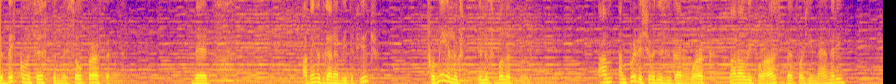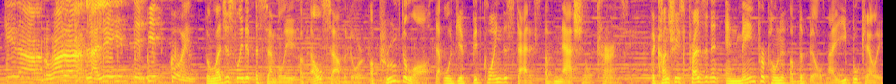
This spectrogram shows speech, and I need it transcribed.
the Bitcoin system is so perfect that I think it's gonna be the future. For me, it looks, it looks bulletproof. I'm, I'm pretty sure this is gonna work, not only for us, but for humanity. Queda aprobada la ley de Bitcoin. The Legislative Assembly of El Salvador approved a law that will give Bitcoin the status of national currency. The country's president and main proponent of the bill, Nayib Bukele,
